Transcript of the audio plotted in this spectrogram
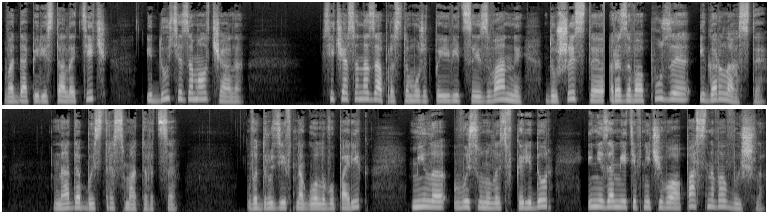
Вода перестала течь, и Дуся замолчала. Сейчас она запросто может появиться из ванны, душистая, розовопузая и горластая. Надо быстро сматываться. Водрузив на голову парик, Мила высунулась в коридор и, не заметив ничего опасного, вышла.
